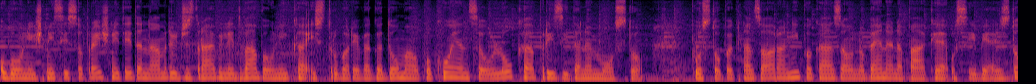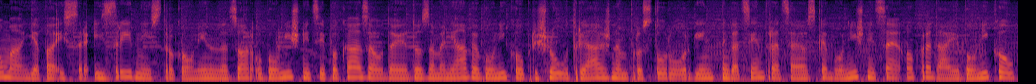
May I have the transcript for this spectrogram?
V bolnišnici so prejšnji teden namreč zdravili dva bolnika iz Trubarjevega doma upokojencev Loka pri Zidanem mostu. Postopek nadzora ni pokazal nobene napake osebja iz doma, je pa izredni strokovni nadzor v bolnišnici pokazal, da je do zamenjave bolnikov prišlo v triažnem prostoru urgentnega centra celske bolnišnice o predaji bolnikov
